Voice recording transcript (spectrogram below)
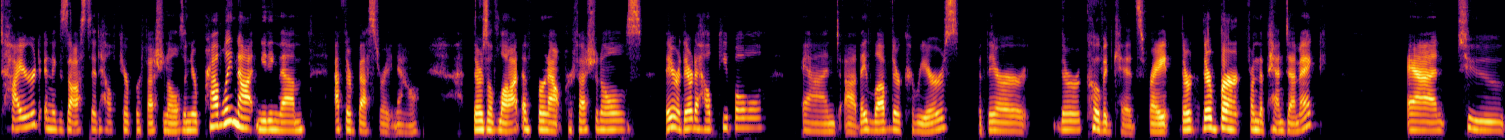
tired and exhausted healthcare professionals, and you're probably not meeting them at their best right now. There's a lot of burnout professionals they are there to help people and uh, they love their careers, but they're they're COVID kids, right? They're they're burnt from the pandemic. And to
